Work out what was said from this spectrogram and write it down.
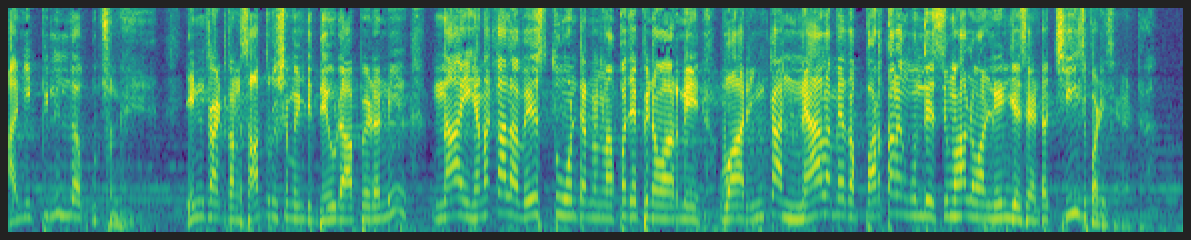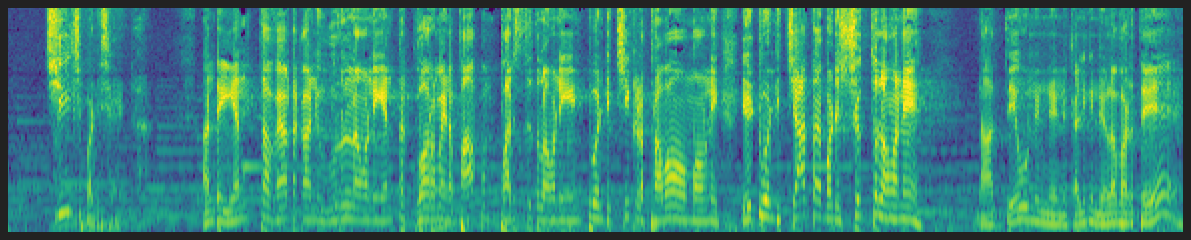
అన్ని పిల్లిల్లో కూర్చున్నాయి. ఇన్ఫ్యాక్ట్ తన సాదృశ్యం ఏంటి? దేవుడు ఆపాడని నా వెనకాల వేస్తూ ఉంటే నన్ను అప్పచెప్పిన వారిని వారు ఇంకా నేల మీద పడతనం ముందే సింహాలు వాళ్ళని ఏం చేశాయంట? చీల్చి పడేసాయంట చీల్చి పడేసాయంట అంటే ఎంత వేటగాని ఉరులవని ఎంత ఘోరమైన పాపం పరిస్థితులు అవని ఎటువంటి చీకటి ప్రభావం అవని ఎటువంటి చేతబడి శక్తులు అవనే నా దేవుడిని నేను కలిగి నిలబడితే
